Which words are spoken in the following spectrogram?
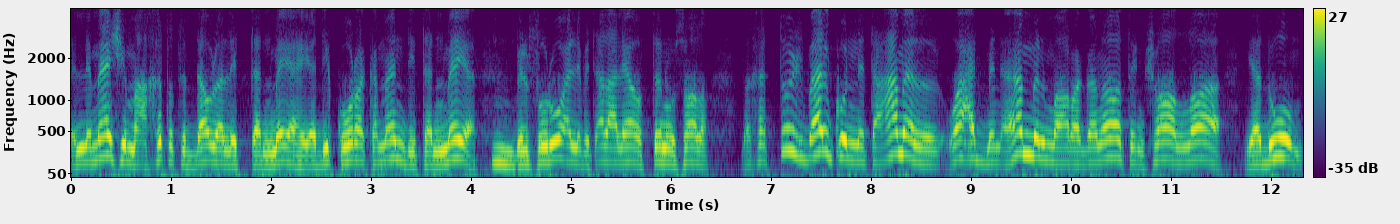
اللي ماشي مع خطط الدولة للتنمية هي دي كورة كمان دي تنمية بالفروع اللي بيتقال عليها اوضتين وصالة. ما خدتوش بالكم إن اتعمل واحد من أهم المهرجانات إن شاء الله يدوم.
